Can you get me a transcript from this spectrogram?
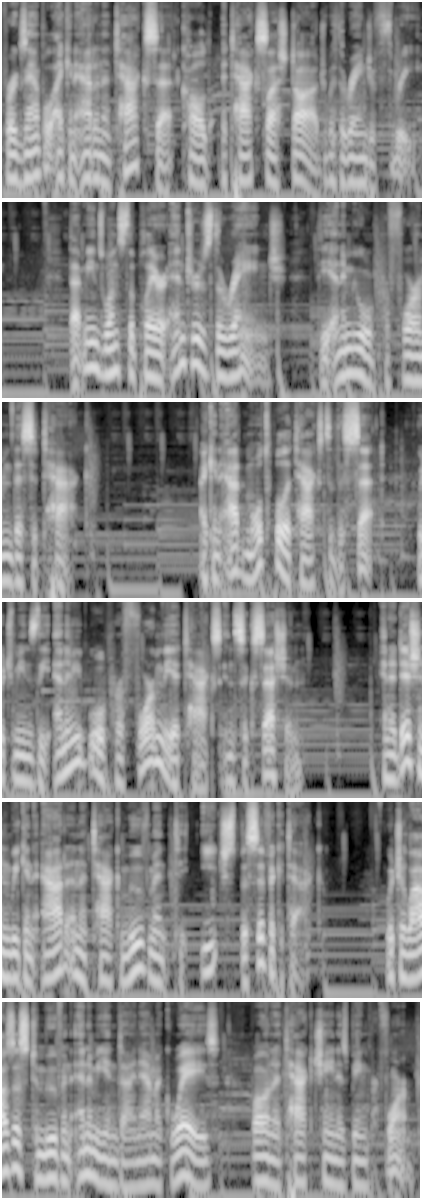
For example, I can add an attack set called attack slash dodge with a range of 3. That means once the player enters the range, the enemy will perform this attack. I can add multiple attacks to the set, which means the enemy will perform the attacks in succession. In addition, we can add an attack movement to each specific attack, which allows us to move an enemy in dynamic ways while an attack chain is being performed.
